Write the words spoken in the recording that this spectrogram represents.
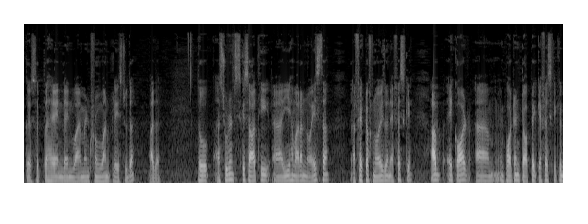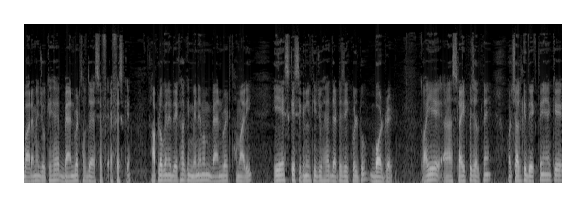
کر سکتا ہے in the environment from one place to the other تو اسٹوڈینٹس کے ساتھ ہی یہ ہمارا نوائز تھا effect of noise on F S K اب ایک اور امپورٹنٹ ٹاپک ایف ایس کے بارے میں جو کہ ہے bandwidth of the F S K آپ لوگوں نے دیکھا کہ منیمم بینڈ ویٹ ہماری اے ایس کے سگنل کی جو ہے that is equal to baud rate تو آئیے سلائڈ پہ چلتے ہیں اور چل کے دیکھتے ہیں کہ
